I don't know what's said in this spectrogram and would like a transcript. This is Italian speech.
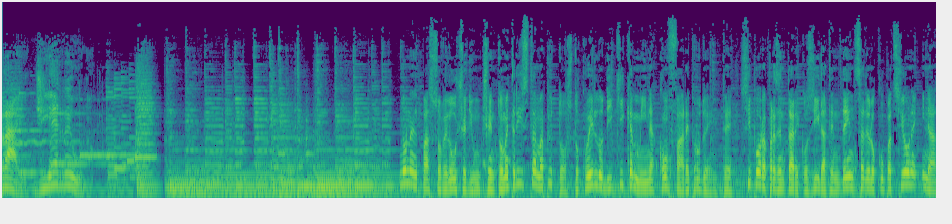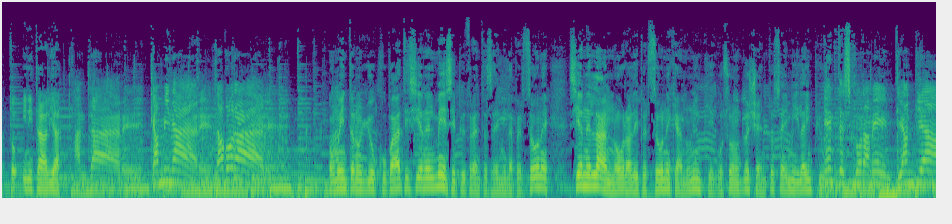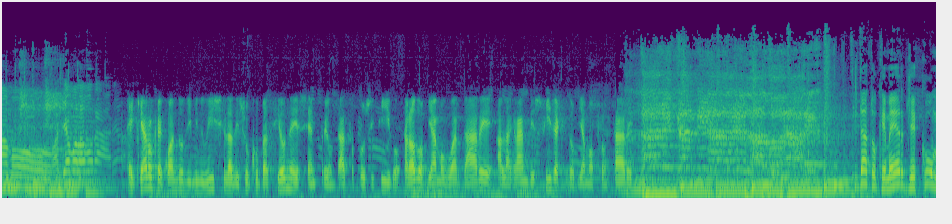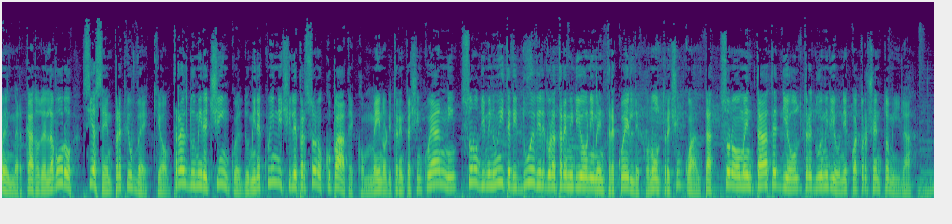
RAI GR1 Non è il passo veloce di un centometrista, ma piuttosto quello di chi cammina con fare prudente. Si può rappresentare così la tendenza dell'occupazione in atto in Italia. Andare, camminare, lavorare. Aumentano gli occupati sia nel mese più 36.000 persone, sia nell'anno. Ora le persone che hanno un impiego sono 206.000 in più. Niente scoramenti, andiamo, andiamo a lavorare. È chiaro che quando diminuisce la disoccupazione è sempre un dato positivo, però dobbiamo guardare alla grande sfida che dobbiamo affrontare. Il dato che emerge è come il mercato del lavoro sia sempre più vecchio. Tra il 2005 e il 2015 le persone occupate con meno di 35 anni sono diminuite di 2,3 milioni, mentre quelle con oltre 50 sono aumentate di oltre 2 milioni e 400 mila.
